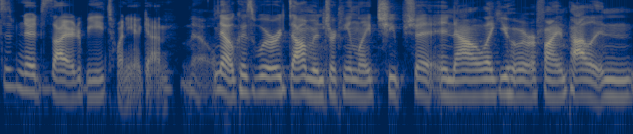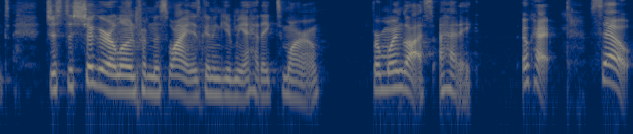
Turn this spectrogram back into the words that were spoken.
Did no desire to be 20 again. no. No, because we were dumb and drinking like cheap shit, and now like you have a refined palate, and just the sugar alone from this wine is going to give me a headache tomorrow. From one glass, a headache. Okay, so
